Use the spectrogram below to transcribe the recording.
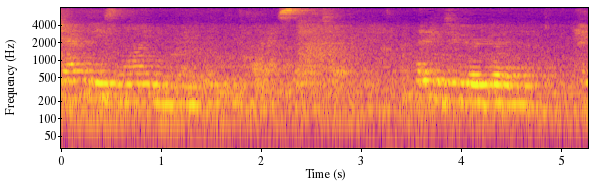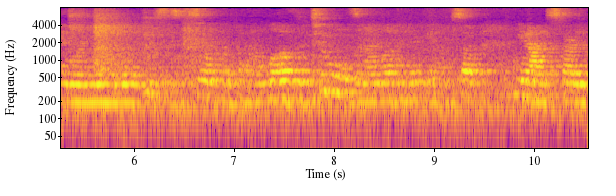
Japanese line engraving class that I. I didn't do very good in the hammering in the pieces of silver, but I love the tools and I love it again. So, you know, I started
